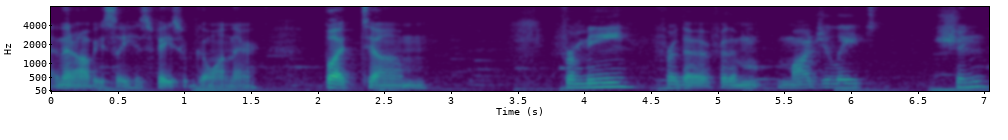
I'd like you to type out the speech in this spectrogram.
and then obviously his face would go on there. But um, for me, for the for the modulation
